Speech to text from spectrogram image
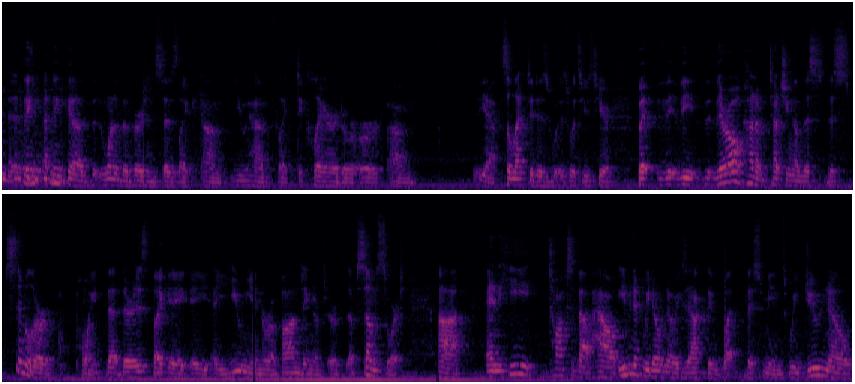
I think I think uh, one of the versions says like um, you have like declared or, or um, yeah selected is, is what's used here. But the, the, the they're all kind of touching on this this similar point that there is like a, a, a union or a bonding of, of, of some sort. Uh, and he talks about how even if we don't know exactly what this means, we do know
